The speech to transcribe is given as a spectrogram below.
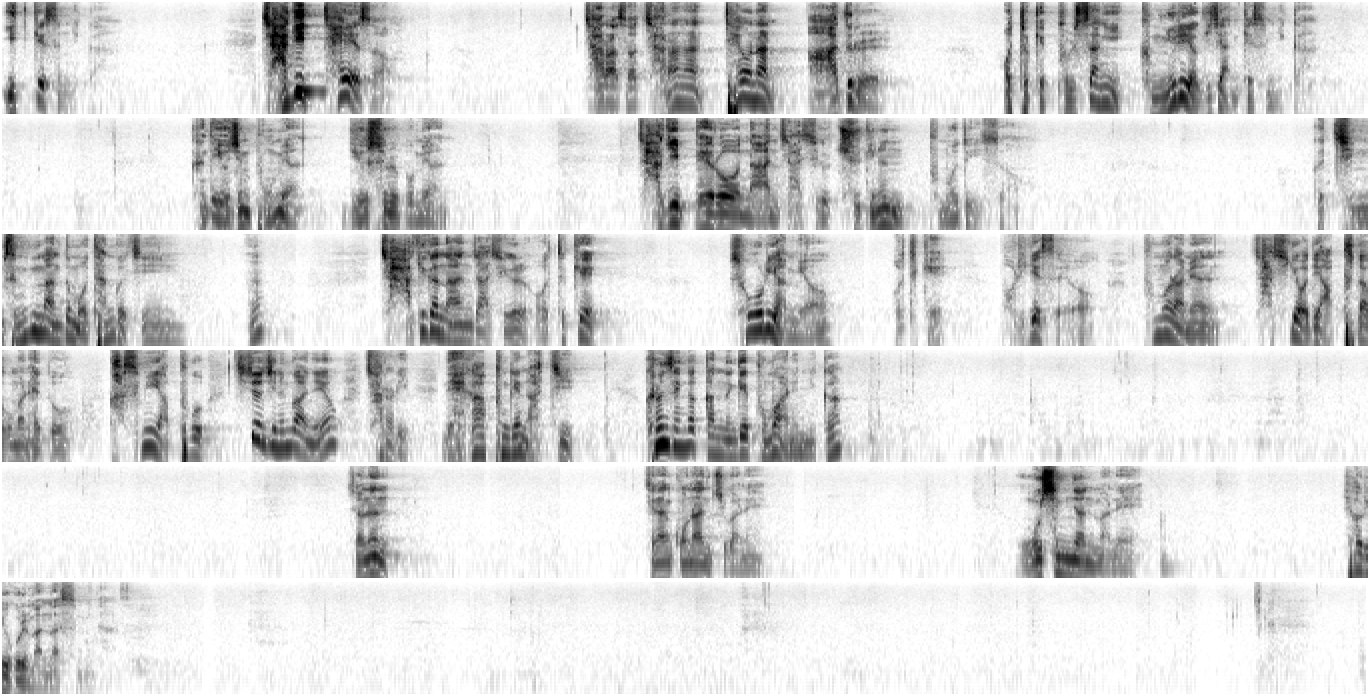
잊겠습니까? 자기 태에서 자라서 자라난 태어난 아들을 어떻게 불쌍히 극률히 여기지 않겠습니까? 그런데 요즘 보면 뉴스를 보면 자기 배로 낳은 자식을 죽이는 부모도 있어. 그 짐승만도 못한 거지. 응? 자기가 낳은 자식을 어떻게 소홀히 하며 어떻게 버리겠어요? 부모라면 자식이 어디 아프다고만 해도 가슴이 아프고 찢어지는 거 아니에요? 차라리 내가 아픈 게 낫지. 그런 생각 갖는 게 부모 아닙니까? 저는 지난 고난 주간에 50년 만에 혈육을 만났습니다.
